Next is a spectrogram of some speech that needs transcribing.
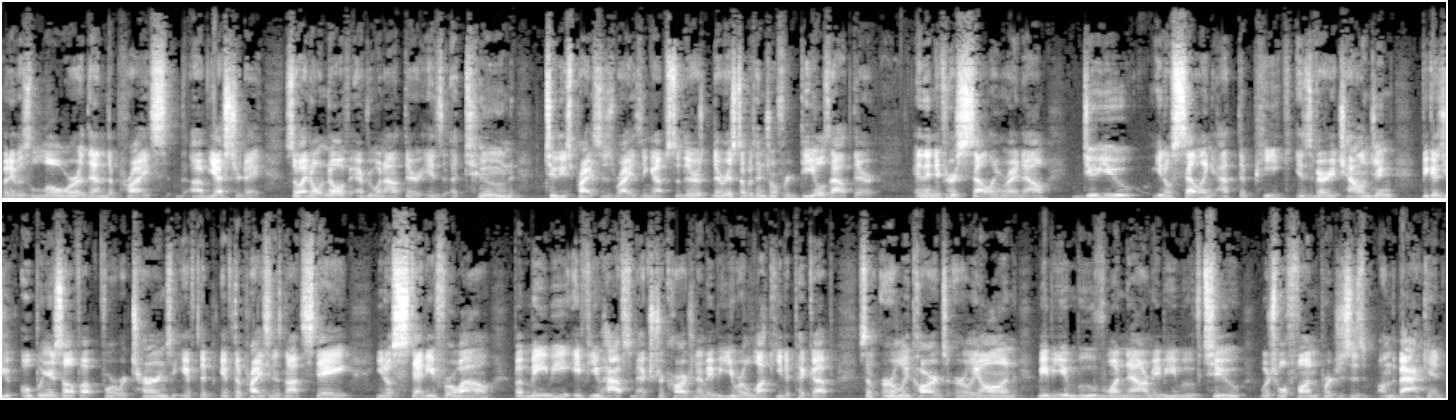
but it was lower than the price of yesterday. So I don't know if everyone out there is attuned to these prices rising up. So there's there is still potential for deals out there. And then if you're selling right now, do you, you know, selling at the peak is very challenging because you open yourself up for returns if the if the pricing does not stay, you know, steady for a while. But maybe if you have some extra cards now, maybe you were lucky to pick up some early cards early on, maybe you move one now or maybe you move two, which will fund purchases on the back end.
